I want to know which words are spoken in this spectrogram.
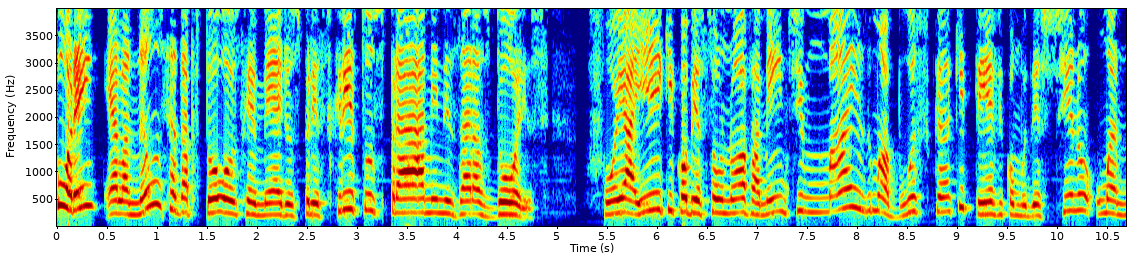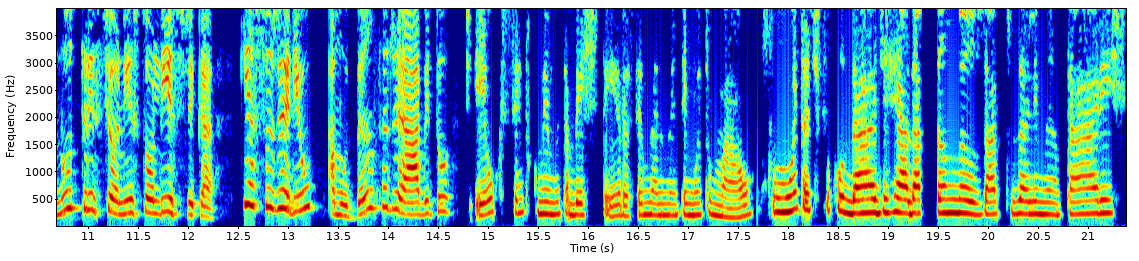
Porém, ela não se adaptou aos remédios prescritos para amenizar as dores. Foi aí que começou novamente mais uma busca que teve como destino uma nutricionista holística, que sugeriu a mudança de hábito. Eu que sempre comi muita besteira, sempre me alimentei muito mal, com muita dificuldade readaptando meus hábitos alimentares,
